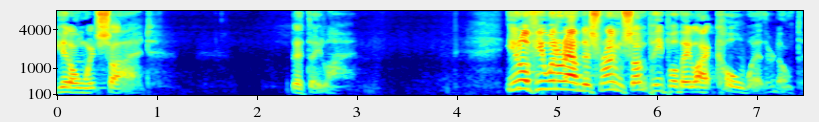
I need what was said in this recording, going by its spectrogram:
get on which side that they like. You know, if you went around this room, some people they like cold weather, don't they?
